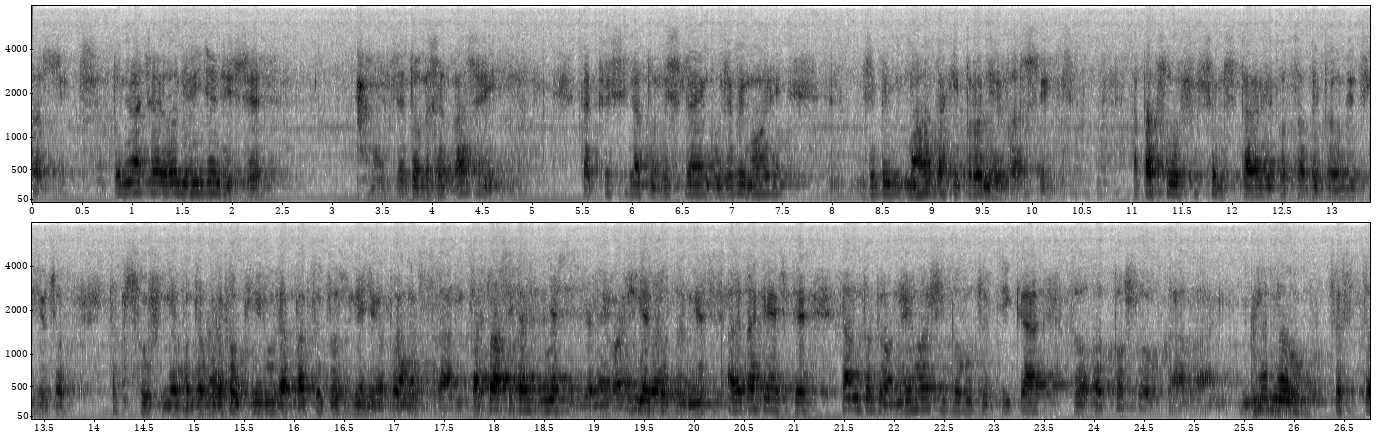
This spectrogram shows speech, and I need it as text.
zařít. Poněvadž oni viděli, že, že dobře vaří, tak přišli na tu myšlenku, že by, mohli, že by mohla taky pro ně vařit. A pak jsou už všem starali o to, aby bylo to tak slušného, dobrého kýru, a pak se to změnilo po té stránce. Tak to asi ten měsíc byl nejhorší. Je to ten měsíc, ale také ještě, tam to bylo nejhorší, pokud se týká toho odposlouchávání. Jednou cesta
